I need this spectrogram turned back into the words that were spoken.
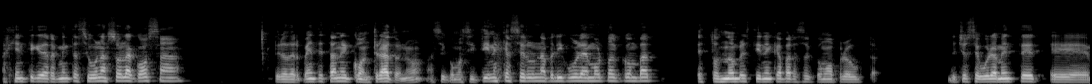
a gente que de repente hace una sola cosa, pero de repente está en el contrato, ¿no? Así como si tienes que hacer una película de Mortal Kombat, estos nombres tienen que aparecer como productor. De hecho, seguramente eh,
